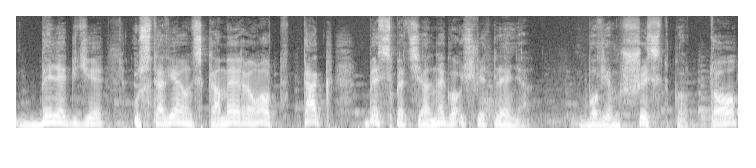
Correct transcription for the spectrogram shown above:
byle gdzie, ustawiając kamerę od tak bez specjalnego oświetlenia, bowiem wszystko to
